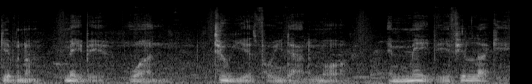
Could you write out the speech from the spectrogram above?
giving them maybe one, two years before you down the morgue. And maybe, if you're lucky,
